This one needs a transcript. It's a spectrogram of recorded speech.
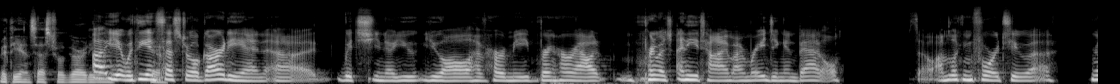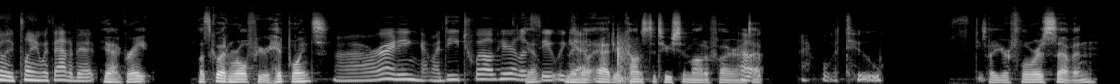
with the ancestral guardian. Uh, yeah, with the ancestral yeah. guardian, uh, which you know you you all have heard me bring her out pretty much any time I'm raging in battle. So I'm looking forward to uh, really playing with that a bit. Yeah, great. Let's go ahead and roll for your hit points. Alrighty, got my D12 here. Let's Yep. see what we and then get. you'll add your Constitution modifier on Oh, top. I rolled a two. Stupid. So your floor is seven.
